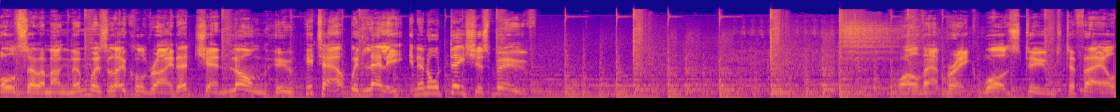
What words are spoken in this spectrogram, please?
Also among them was local rider Chen Long, who hit out with Lelli in an audacious move. While that break was doomed to fail,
